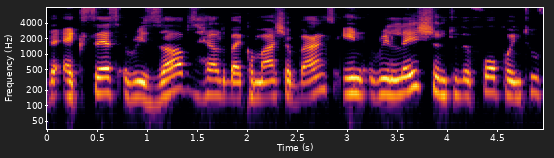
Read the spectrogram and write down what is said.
The excess reserves held by commercial banks in relation to the 4.25%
